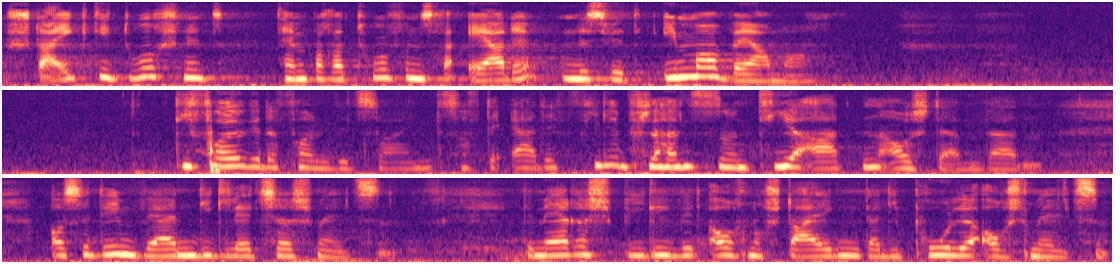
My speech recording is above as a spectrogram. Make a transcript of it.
steigt die Durchschnittstemperatur von unserer Erde und es wird immer wärmer. Die Folge davon wird sein, dass auf der Erde viele Pflanzen und Tierarten aussterben werden. Außerdem werden die Gletscher schmelzen. Der Meeresspiegel wird auch noch steigen, da die Pole auch schmelzen.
